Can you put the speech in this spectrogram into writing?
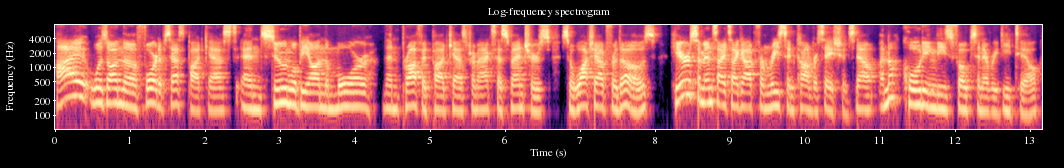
I was on the Ford Obsessed podcast and soon will be on the More Than Profit podcast from Access Ventures. So watch out for those. Here are some insights I got from recent conversations. Now, I'm not quoting these folks in every detail.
